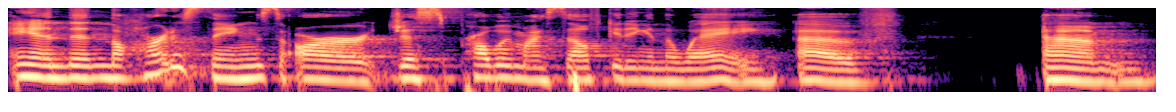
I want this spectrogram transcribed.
and then the hardest things are just probably myself getting in the way of um,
